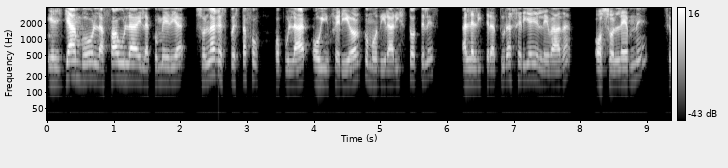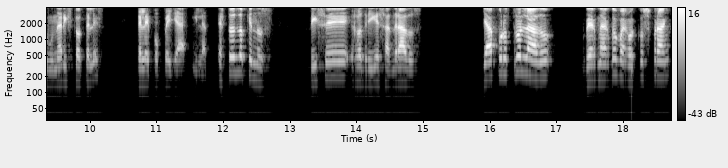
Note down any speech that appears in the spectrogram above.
El jambo, la fábula y la comedia son la respuesta popular o inferior, como dirá Aristóteles, a la literatura seria y elevada o solemne, según Aristóteles, de la epopeya y la... Esto es lo que nos dice Rodríguez Andrados. Ya por otro lado, Bernardo Barrocos Frank,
